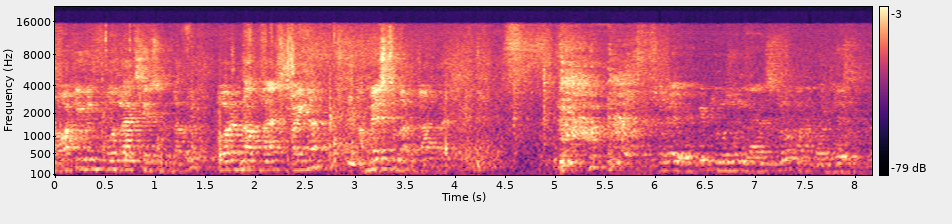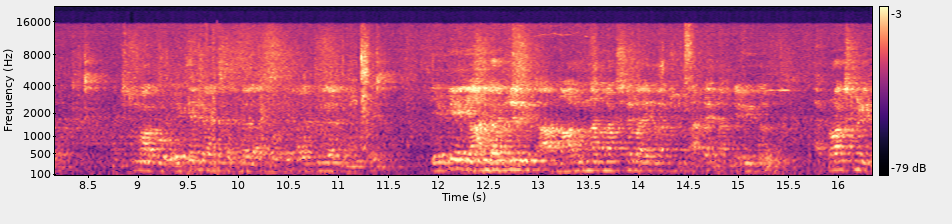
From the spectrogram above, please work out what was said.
నాట్ ఈవెన్ ఫోర్ ల్యాక్స్ వేసుకుంటారు ఫోర్ అండ్ హాఫ్ ల్యాక్స్ పైన అమ్మేస్తున్నారు కాంట్రాక్ట్ యాక్చువల్గా ఏపీ టూరిజం ల్యాండ్స్లో మనం వర్క్ చేస్తుంది నెక్స్ట్ మాకు ఏకే ల్యాండ్స్ ఎక్కడ లేకపోతే కలెక్టర్ ఉంటే ఏపీ నాలుగున్నర లక్షలు ఐదు లక్షలు అంటే నాకు తెలియదు అప్రాక్సిమేట్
